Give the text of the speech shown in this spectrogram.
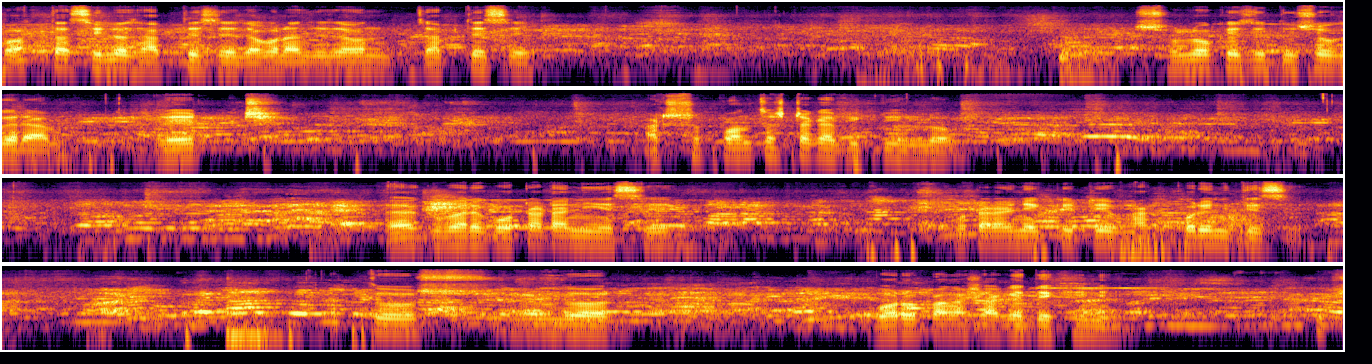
বত্তা ছিল, ঝাপতেছে, যখন আনছে যখন ঝাপতেছে। ষোলো কেজি দুশো গ্রাম, রেট আটশো পঞ্চাশ টাকা বিক্রি হলো। একবারে গোটাটা নিয়েছে। গোটাটা নিয়ে কেটে ভাগ করে নিতেছে। এত সুন্দর। বড় পাঙাশ আগে দেখিনি। খুব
